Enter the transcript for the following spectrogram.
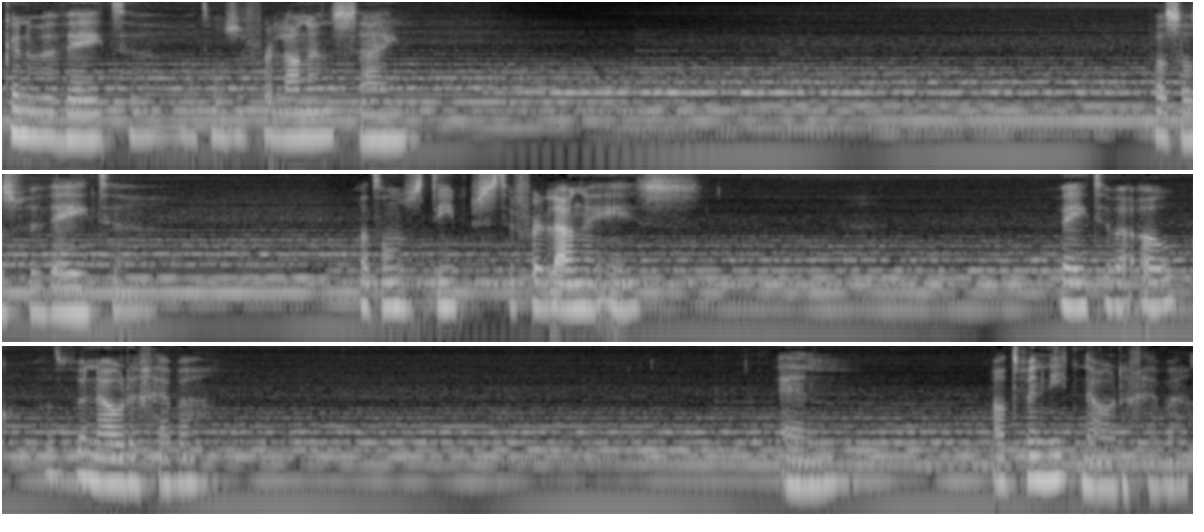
kunnen we weten wat onze verlangens zijn. Pas als we weten wat ons diepste verlangen is, weten we ook wat we nodig hebben. Wat we niet nodig hebben.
